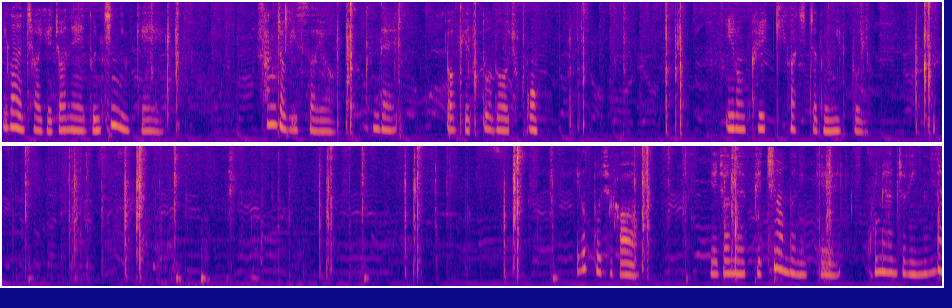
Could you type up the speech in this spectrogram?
이거는 제가 예전에 눈치님께 산 적이 있어요. 근데 여기에 또 넣어줬고 이런 글귀가 진짜 너무 이뻐요. 이것도 제가 예전에 빛이 난다니까 구매한 적이 있는데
